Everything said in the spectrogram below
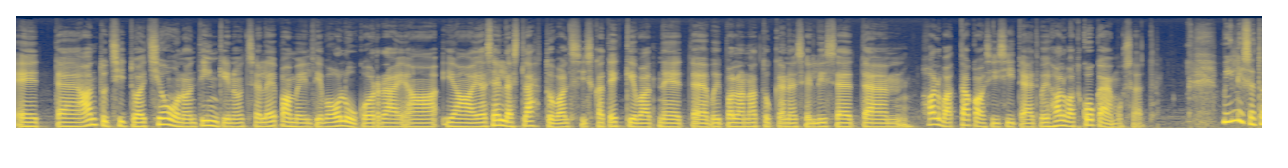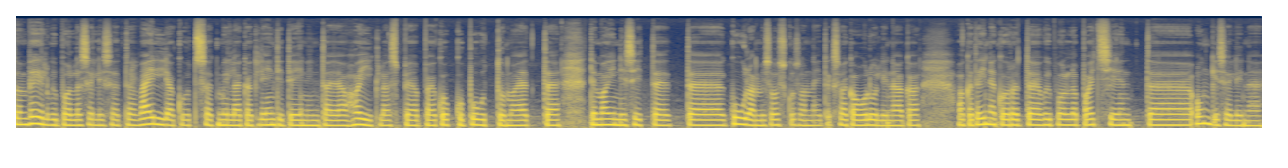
et äh, antud situatsioon on tinginud selle ebameeldiva olukorra ja, ja, ja sellest lähtuvalt siis ka tekivad need äh, võib-olla natukene sellised ähm, halvad tagasisided või halvad kogemused millised on veel võib-olla sellised väljakutsed, millega klienditeenindaja haiglas peab kokku puutuma, et te mainisite, et kuulamisoskus on näiteks väga oluline, aga aga teinekord võib-olla patsient ongi selline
